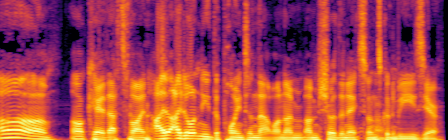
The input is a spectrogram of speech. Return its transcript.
Oh, okay, that's fine. I, I don't need the point on that one. I'm I'm sure the next one's going to be easier.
